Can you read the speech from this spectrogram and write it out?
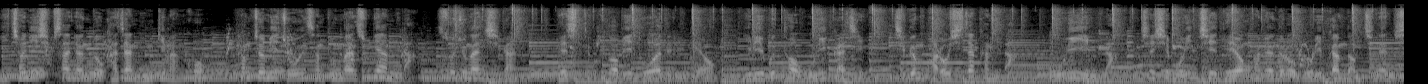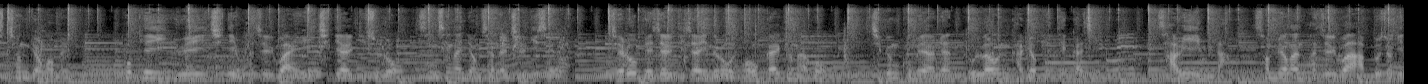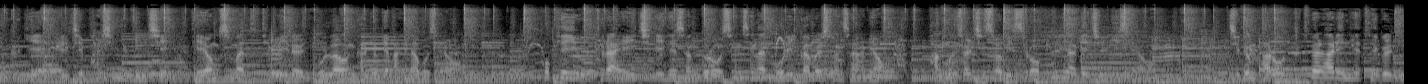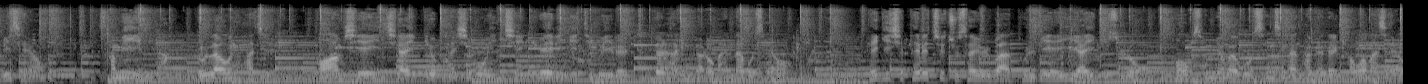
2024년도 가장 인기 많고 평점이 좋은 상품만 소개합니다. 소중한 시간, 베스트 픽업이 도와드릴게요. 1위부터 5위까지 지금 바로 시작합니다. 5위입니다. 75인치 대형 화면으로 몰입감 넘치는 시청 경험을 4K UHD 화질과 HDR 기술로 생생한 영상을 즐기세요. 제로 베젤 디자인으로 더욱 깔끔하고 지금 구매하면 놀라운 가격 혜택까지 4위입니다. 선명한 화질과 압도적인 크기의 LG 86인치 대형 스마트 TV를 놀라운 가격에 만나보세요. 4K 울트라 HD 해상도로 생생한 몰입감을 선사하며 방문 설치 서비스로 편리하게 즐기세요. 지금 바로 특별 할인 혜택을 누리세요. 3위입니다. 놀라운 화질 더함 CHIQ 85인치 QLED TV를 특별 할인가로 만나보세요. 120Hz 주사율과 돌비 AI 기술로 더욱 선명하고 생생한 화면을 경험하세요.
